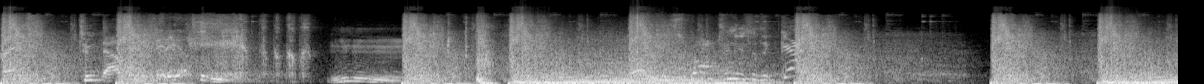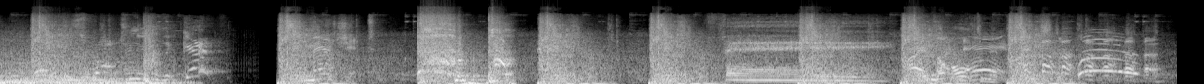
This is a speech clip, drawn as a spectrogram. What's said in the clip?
Pranks 2015. Mmm. That is as spontaneous as it gets! That is as spontaneous as it gets! Smash it! I'm the ultimate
